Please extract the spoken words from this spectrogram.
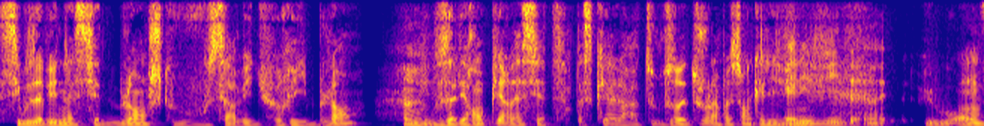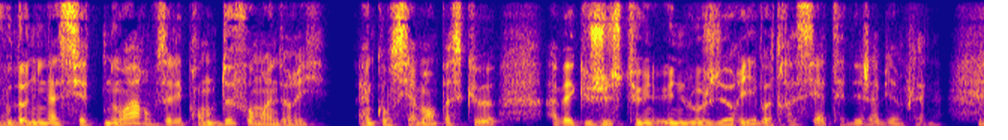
si vous avez une assiette blanche, que vous vous servez du riz blanc, vous allez remplir l'assiette parce que vous aurez toujours l'impression qu'elle est vide. Elle est vide. On vous donne une assiette noire, vous allez prendre deux fois moins de riz inconsciemment parce que avec juste une, louche de riz, votre assiette est déjà bien pleine. Mmh.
